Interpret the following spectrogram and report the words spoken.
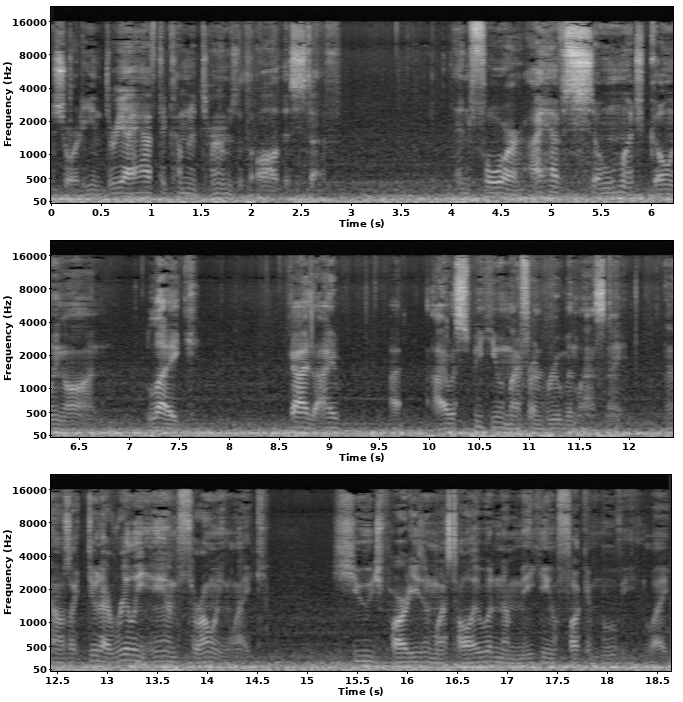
shorty. And three, I have to come to terms with all this stuff. And four, I have so much going on. Like, guys, I, I, I was speaking with my friend Ruben last night, and I was like, dude, I really am throwing like huge parties in West Hollywood, and I'm making a fucking movie. Like,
